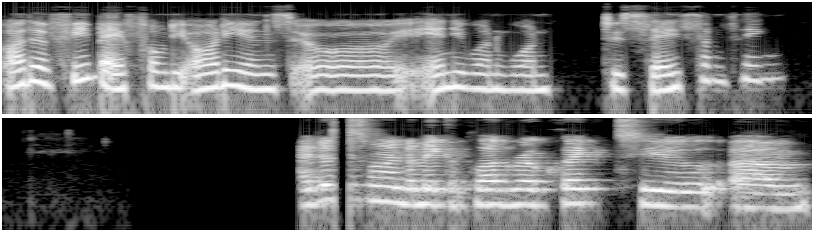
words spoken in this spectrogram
other feedback from the audience or anyone want to say something? I just wanted to make a plug real quick to um,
